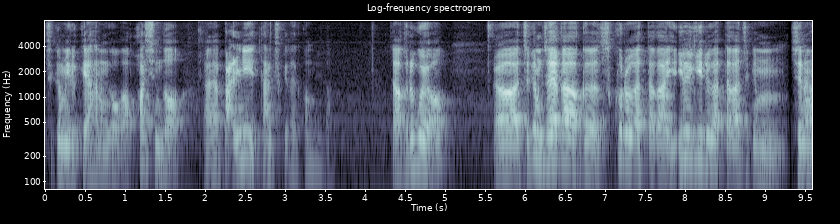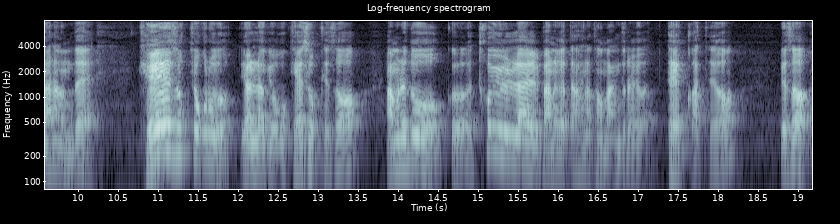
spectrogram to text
지금 이렇게 하는 거가 훨씬 더 에, 빨리 단축이 될 겁니다. 자 그리고요. 어, 지금 제가 그 스쿨을 갖다가 일기를 갖다가 지금 진행을 하는데 계속적으로 연락이 오고 계속해서 아무래도 그 토요일 날 반을 갖다가 하나 더 만들어야 될 것 같아요. 그래서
